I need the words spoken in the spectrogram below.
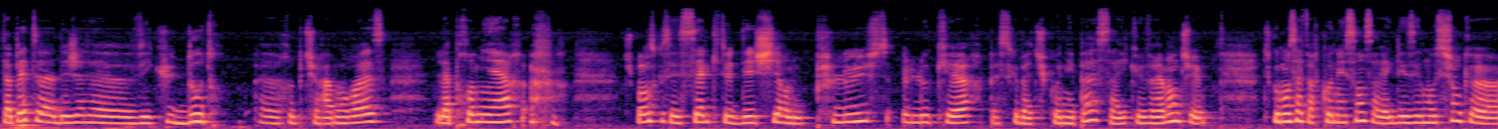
t'as peut-être déjà vécu d'autres ruptures amoureuses. La première, je pense que c'est celle qui te déchire le plus le cœur parce que bah, tu connais pas ça et que vraiment tu, tu commences à faire connaissance avec des émotions que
